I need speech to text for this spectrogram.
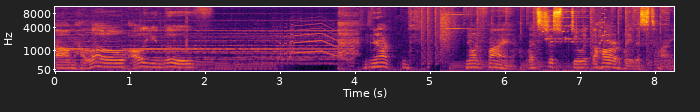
Um, hello, all you move. You know what? You know what, fine. Let's just do it the hard way this time.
